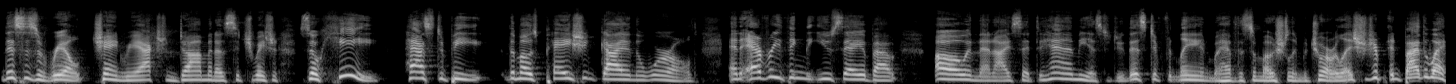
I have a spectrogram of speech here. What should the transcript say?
This is a real chain reaction domino situation. So he has to be the most patient guy in the world. And everything that you say about, oh, and then I said to him, he has to do this differently, and we have this emotionally mature relationship. And by the way,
